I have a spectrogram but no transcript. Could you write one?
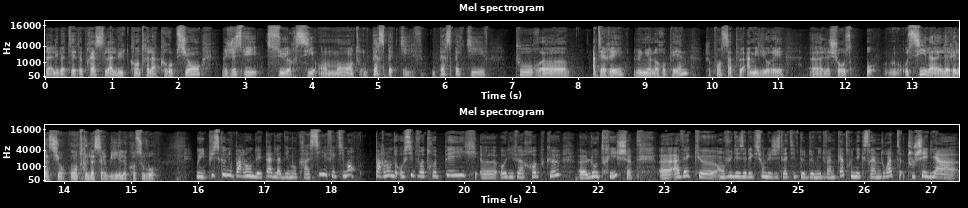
la liberté de presse, la lutte contre la corruption, mais je suis sûr, si on montre une perspective, une perspective pour euh, atterrir l'Union européenne, je pense que ça peut améliorer euh, les choses, aussi les relations entre la Serbie et le Kosovo. Oui, puisque nous parlons de l'état de la démocratie, effectivement, Parlons aussi de votre pays, euh, Oliver Robke, euh, l'Autriche, euh, avec, en vue des élections législatives de 2024, une extrême droite touchée il y a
